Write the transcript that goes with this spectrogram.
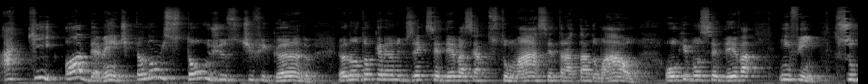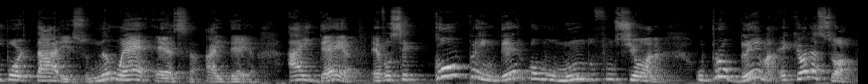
aqui, obviamente, eu não estou justificando, eu não estou querendo dizer que você deva se acostumar a ser tratado mal, ou que você deva, enfim, suportar isso. Não é essa a ideia. A ideia é você compreender como o mundo funciona. O problema é que, olha só,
